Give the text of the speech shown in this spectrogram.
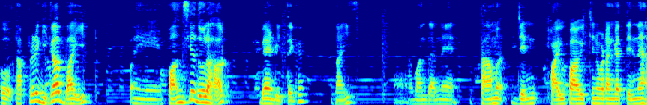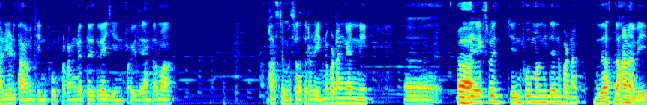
ඕ තප්පර ගිගා බයිට් පන්සිය දොළහක් බෑන්ඩ් විත් එක නයිස් මන්දන්න තාම ජෙන් ෆයි පාවිච්චන පටන්ගත් එන්න හරියට තාම ජෙන් ෝ පටන්ගත් තර ජෙන් ෆයි තම කස්ටමස් අතරට එන්න පටන්ගන්නේ ජෙන් ෆෝ මංහිතන පටන් දෙදස් දහනවේ.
